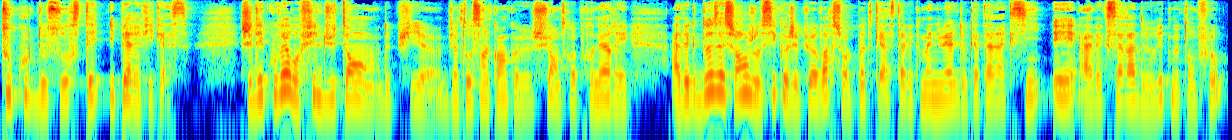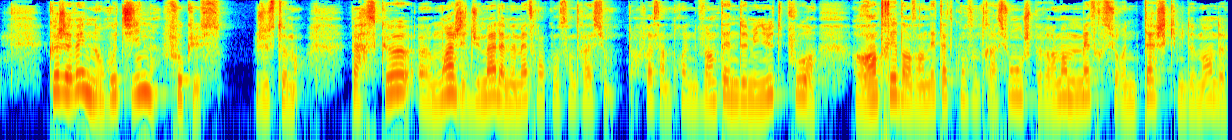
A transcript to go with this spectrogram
tout coule de source, t'es hyper efficace. J'ai découvert au fil du temps, depuis euh, bientôt 5 ans que je suis entrepreneur et avec deux échanges aussi que j'ai pu avoir sur le podcast avec Manuel de Cataraxie et avec Sarah de Rythme ton flow, que j'avais une routine focus, justement parce que euh, moi j'ai du mal à me mettre en concentration. Parfois ça me prend une vingtaine de minutes pour rentrer dans un état de concentration où je peux vraiment me mettre sur une tâche qui me demande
